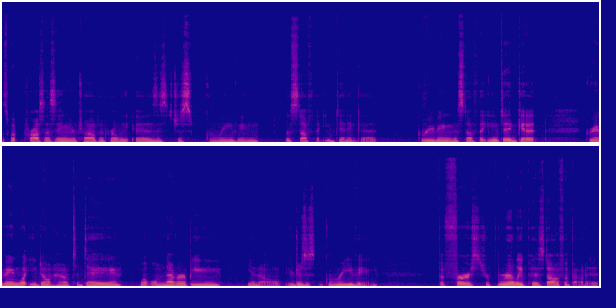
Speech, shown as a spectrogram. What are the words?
That's what processing your childhood really is. It's just grieving the stuff that you didn't get, grieving the stuff that you did get, grieving what you don't have today, what will never be. You know, you're just grieving. But first, you're really pissed off about it.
